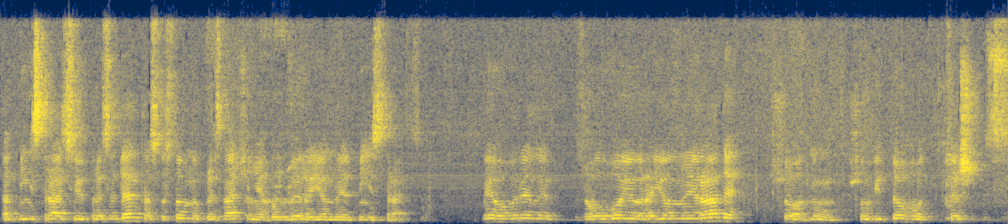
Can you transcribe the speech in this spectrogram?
адміністрацію президента стосовно призначення голови районної адміністрації. Ми говорили з головою районної ради, що ну що від того, це ж з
